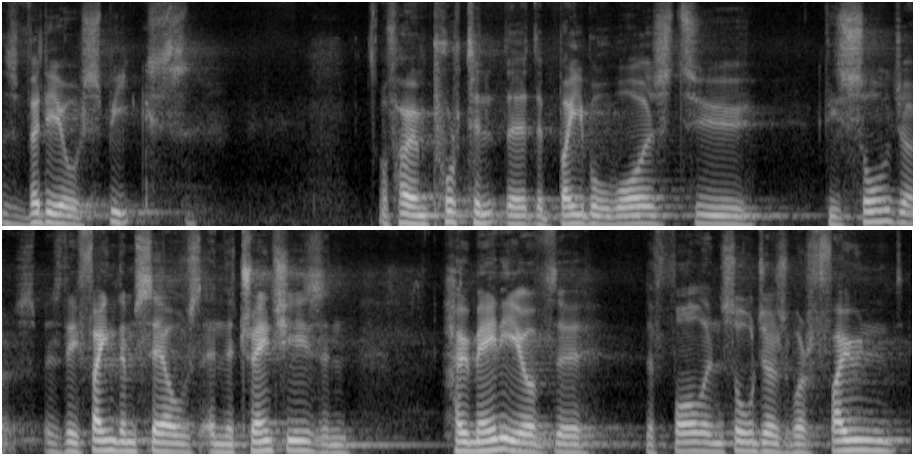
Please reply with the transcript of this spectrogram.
This video speaks of how important the, the Bible was to these soldiers as they find themselves in the trenches and how many of the, the fallen soldiers were found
